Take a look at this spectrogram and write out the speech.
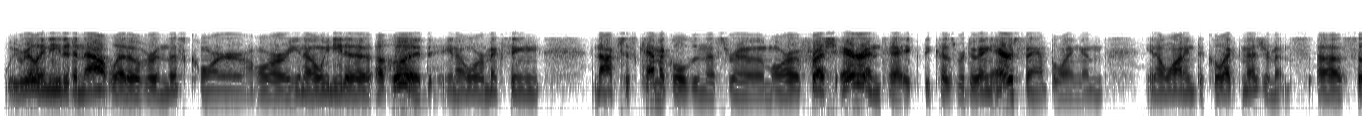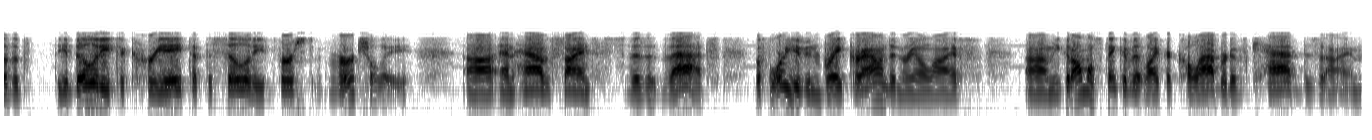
we really needed an outlet over in this corner, or you know, we need a, a hood. You know, we're mixing noxious chemicals in this room, or a fresh air intake because we're doing air sampling and you know wanting to collect measurements. Uh, so the the ability to create a facility first virtually uh, and have scientists visit that before you even break ground in real life um, you could almost think of it like a collaborative CAD design,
